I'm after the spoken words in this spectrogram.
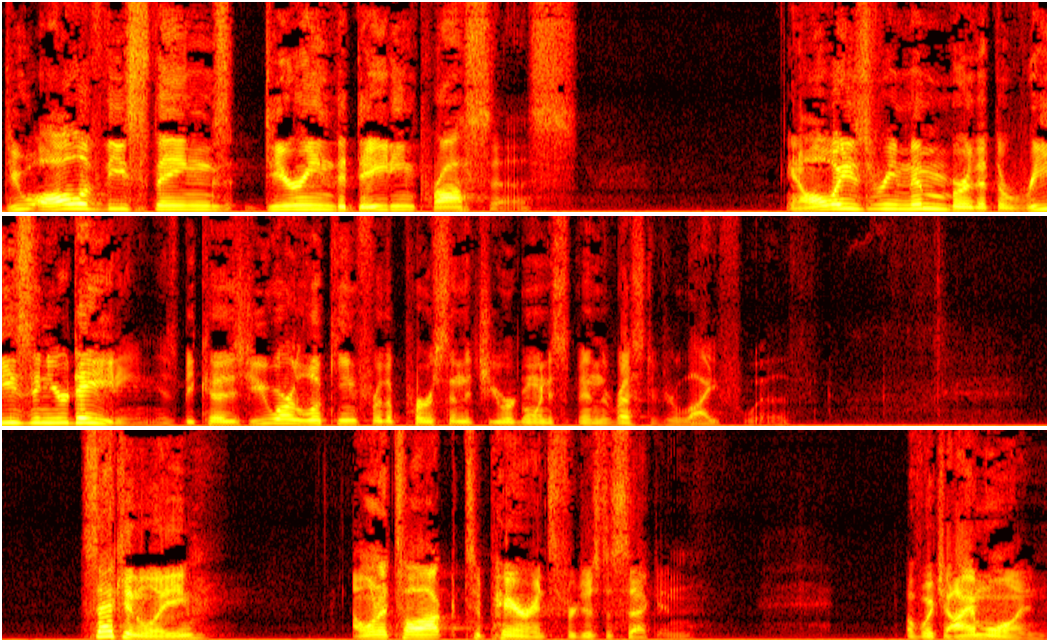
Do all of these things during the dating process. And always remember that the reason you're dating is because you are looking for the person that you are going to spend the rest of your life with. Secondly, I want to talk to parents for just a second, of which I am one.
